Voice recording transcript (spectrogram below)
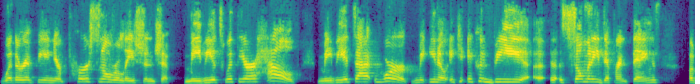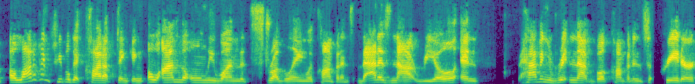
whether it be in your personal relationship, maybe it's with your health, maybe it's at work you know it, it could be uh, uh, so many different things but a lot of times people get caught up thinking oh i'm the only one that's struggling with confidence that is not real and having written that book confidence creator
